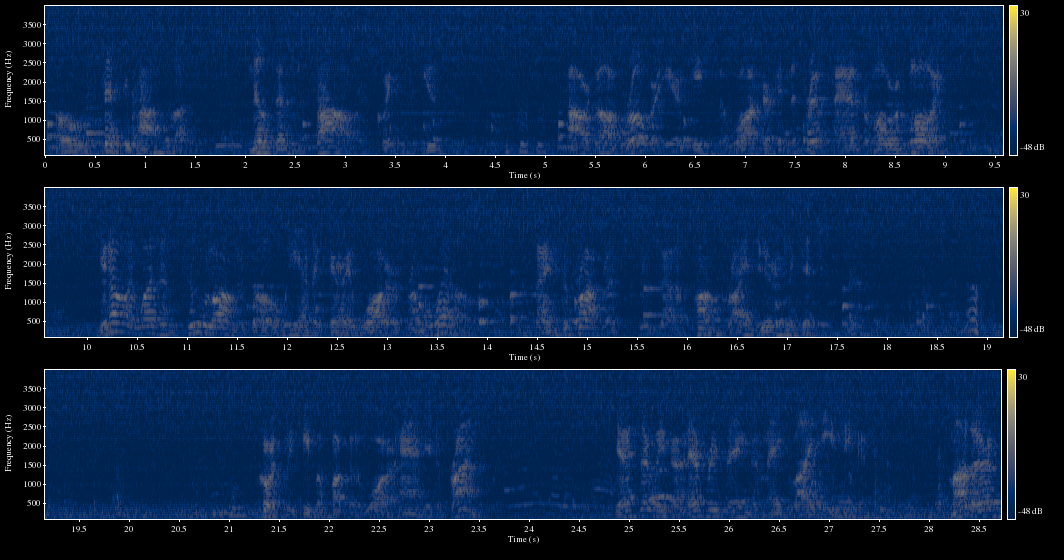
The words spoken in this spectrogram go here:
Holds 50 pounds of ice. Milk doesn't sour as quick as it used to. Our dog Rover here keeps the water in the drip pad from overflowing. You know, it wasn't too long ago we had to carry water from a well. Thanks to progress, we've got a pump right here in the kitchen. Of course, we keep a bucket of water handy to prime it with. Yes, sir, we've got everything to make life easier. Mother,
